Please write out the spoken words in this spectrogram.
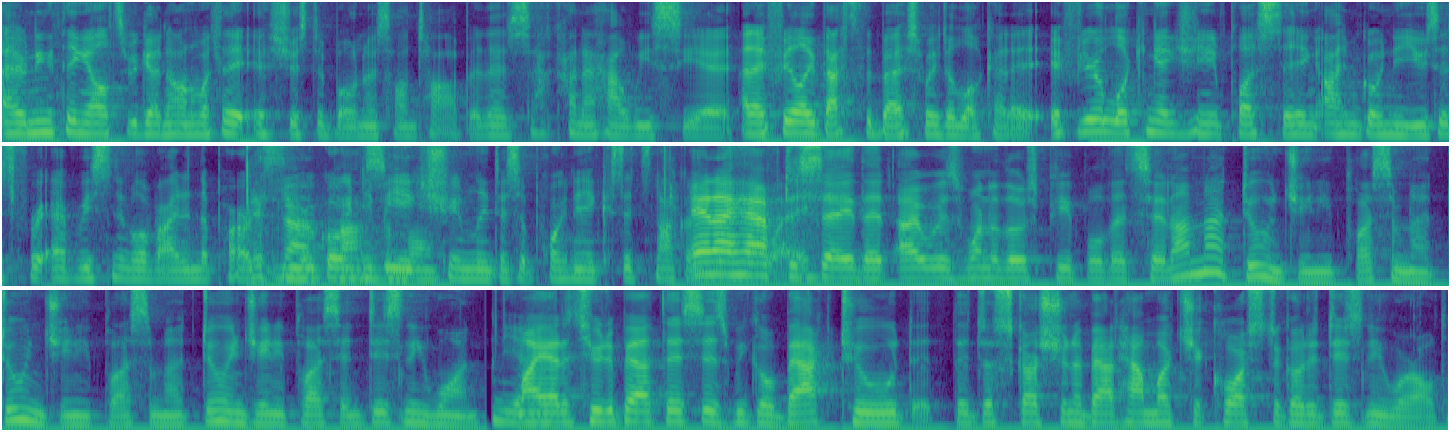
anything else we get on with it is just a bonus on top. And that's kind of how we see it. And I feel like that's the best way to look at it. If you're looking at Genie Plus saying, I'm going to use this for every single ride in the park, It's you're going to be extremely disappointed because it's not going And I have to say that I was one of those people that said, I'm not doing Genie Plus. I'm not doing Genie Plus. I'm not doing Genie Plus. And Disney won. My attitude about this is we go back to the, the discussion about how much it costs to go to Disney World.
